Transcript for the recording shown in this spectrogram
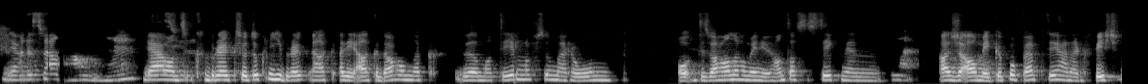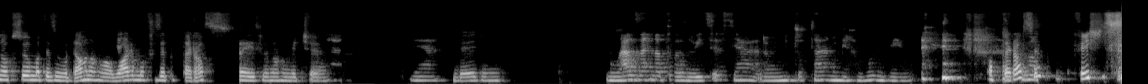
Ja. Maar dat is wel handig, hè? Ja, Als want ik gebruik, ik zou het ook niet gebruiken elke, allee, elke dag omdat ik wil matteren of zo, maar gewoon... Oh, het is wel handig om in je handtas te steken en Ja. als je al make-up op hebt, ga naar een feestje of zo, maar het is overdag nog wel warm of je zit op het terras, dan je zo nog een beetje Ja. bij doen. Ik moet wel zeggen dat dat zoiets is, ja, dat we nu totaal niet meer gewoon zijn. Op het terras Ja. zitten? Feestjes?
